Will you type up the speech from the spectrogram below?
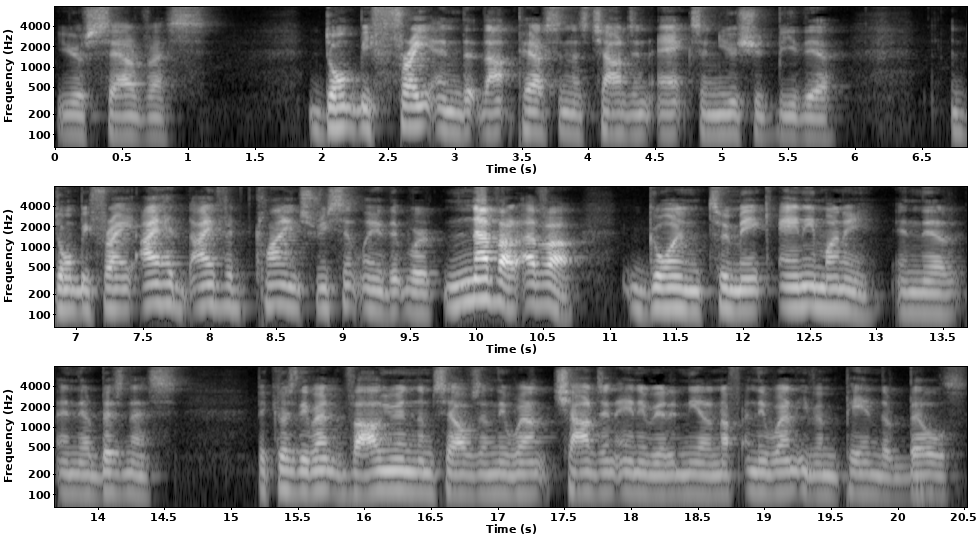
your service. Don't be frightened that that person is charging X and you should be there. Don't be frightened. I had I've had clients recently that were never ever going to make any money in their in their business because they weren't valuing themselves and they weren't charging anywhere near enough and they weren't even paying their bills.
